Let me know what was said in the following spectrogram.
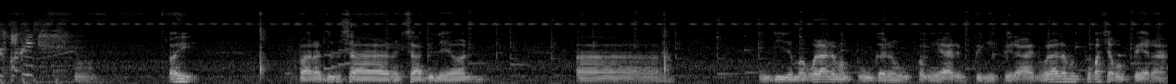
Sorry. Mm. Oy, para dun sa nagsabi na yon, ah, hindi naman, wala naman pong ganong pangyayaring pinipirahan. Wala naman po kasi akong pera.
